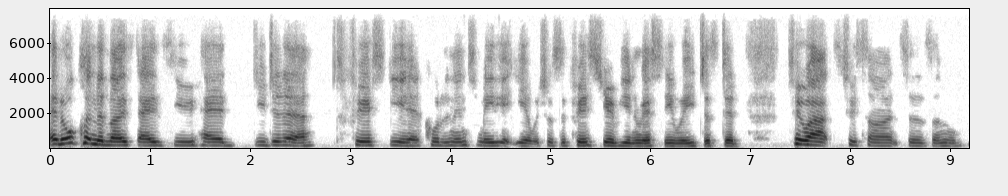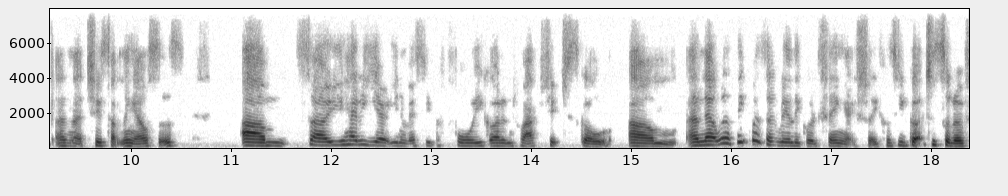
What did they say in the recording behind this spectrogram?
in Auckland in those days, you had you did a first year called an intermediate year, which was the first year of university where you just did two arts, two sciences, and I don't know, two something else's. Um, so you had a year at university before you got into architecture school, um, and that I think was a really good thing actually because you got to sort of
